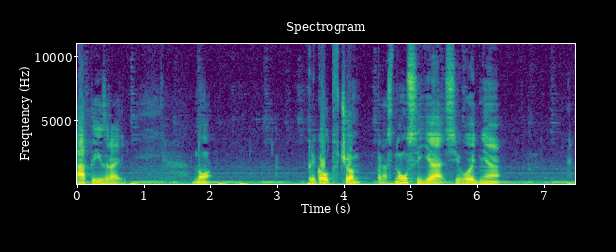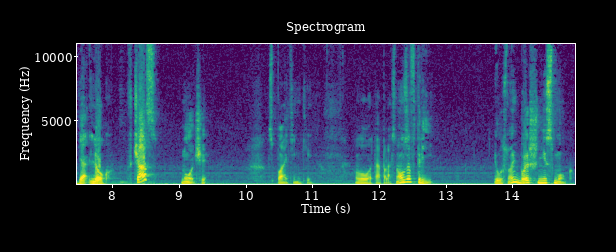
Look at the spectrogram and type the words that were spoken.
ад и Израиль. Но прикол в чем? Проснулся я сегодня... Я лег в час ночи, спатенький, вот, а проснулся в три. И уснуть больше не смог.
